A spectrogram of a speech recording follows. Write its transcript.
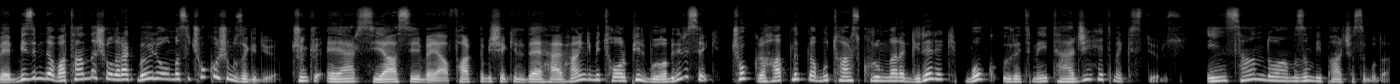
Ve bizim de vatandaş olarak böyle olması çok hoşumuza gidiyor. Çünkü eğer siyasi veya farklı bir şekilde herhangi bir torpil bulabilirsek, çok rahatlıkla bu tarz kurumlara girerek bok üretmeyi tercih etmek istiyoruz. İnsan doğamızın bir parçası bu da.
